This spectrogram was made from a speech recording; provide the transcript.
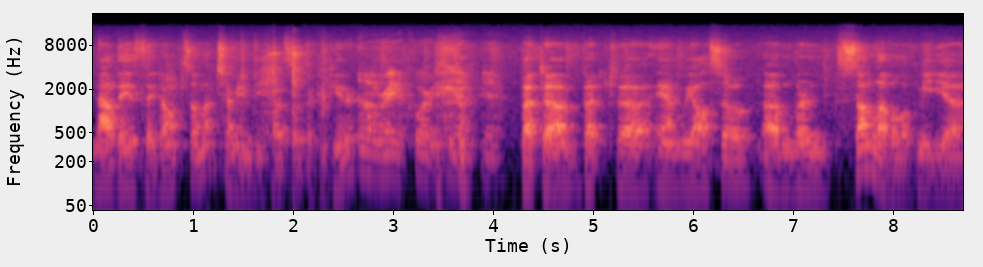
nowadays they don't so much. I mean, because of the computer. Oh, right, of course, yeah, yeah. But uh, but uh, and we also um, learn some level of media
